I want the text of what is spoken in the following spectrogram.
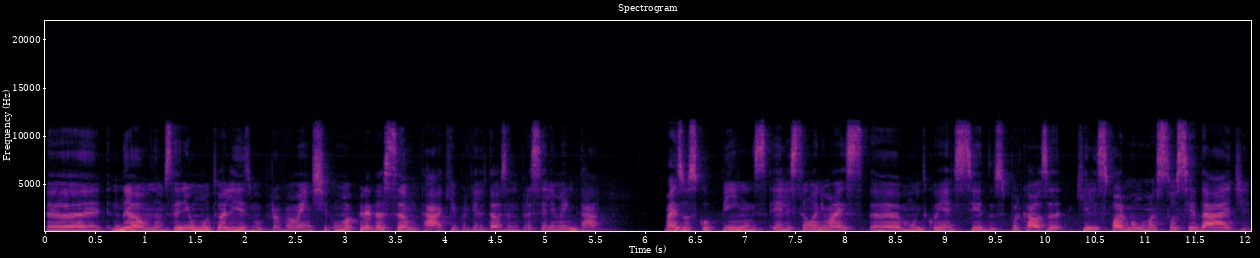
Uh, não, não seria um mutualismo, provavelmente uma predação, tá? Aqui porque ele tá usando para se alimentar. Mas os cupins, eles são animais uh, muito conhecidos por causa que eles formam uma sociedade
